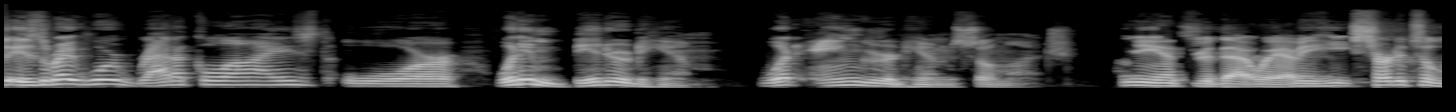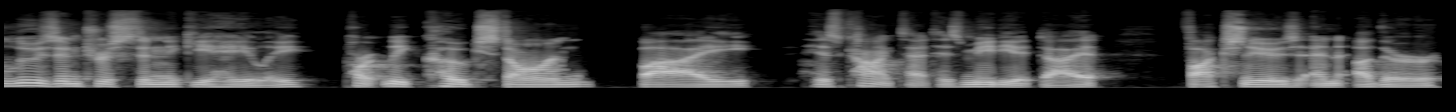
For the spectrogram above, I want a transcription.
Is the right word radicalized or what embittered him? What angered him so much? He answered that way. I mean, he started to lose interest in Nikki Haley, partly coaxed on by his content, his media diet, Fox News and other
